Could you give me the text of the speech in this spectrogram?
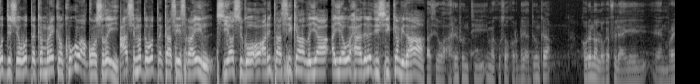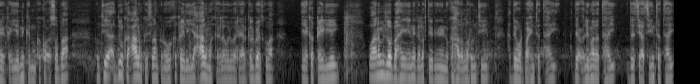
qudus ee waddanka maraykanku u aqoonsaday caasimadda waddankaasi israa'iil siyaasiga oo arrintaasi ka hadlaya ayaa waxaa hadaladiisii ka mid ahaa هورنا لوجا فيلا هي إن مريك هي نكن مكوع صبا كنت يا دونك عالم كإسلام كنا وق قيلي عالم كلا ولا بريار قلبيت كوا هي كقيلي وأنا من لو بهين إن قلب تريني نكح هذا الله رنتي هدي ورباهين تتهاي هدي علماء تتهاي هدي سياسيين تتهاي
